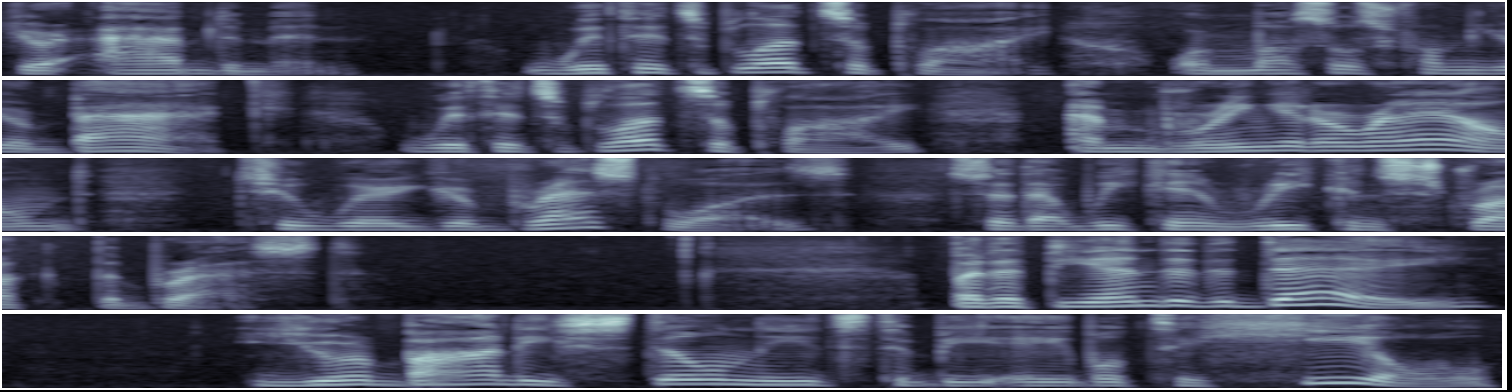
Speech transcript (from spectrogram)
your abdomen with its blood supply or muscles from your back with its blood supply and bring it around to where your breast was so that we can reconstruct the breast. But at the end of the day, your body still needs to be able to heal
